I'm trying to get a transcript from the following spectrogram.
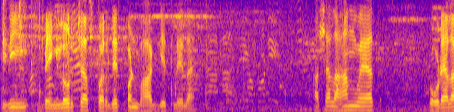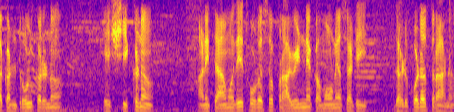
तिने बेंगलोरच्या स्पर्धेत पण भाग घेतलेला आहे. अशा लहान वयात घोड्याला कंट्रोल करणं हे शिकणं आणि त्यामध्ये थोडंसं प्रावीण्य कमावण्यासाठी धडपडत राहणं.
